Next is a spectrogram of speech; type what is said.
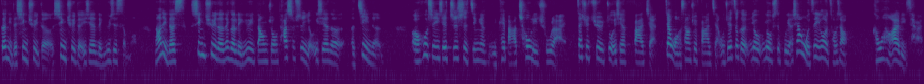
跟你的兴趣的兴趣的一些领域是什么？然后你的兴趣的那个领域当中，它是不是有一些的呃技能，呃或是一些知识经验，你可以把它抽离出来，再去去做一些发展，再往上去发展。我觉得这个又又是不一样。像我自己，因为我从小，可我很爱理财，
